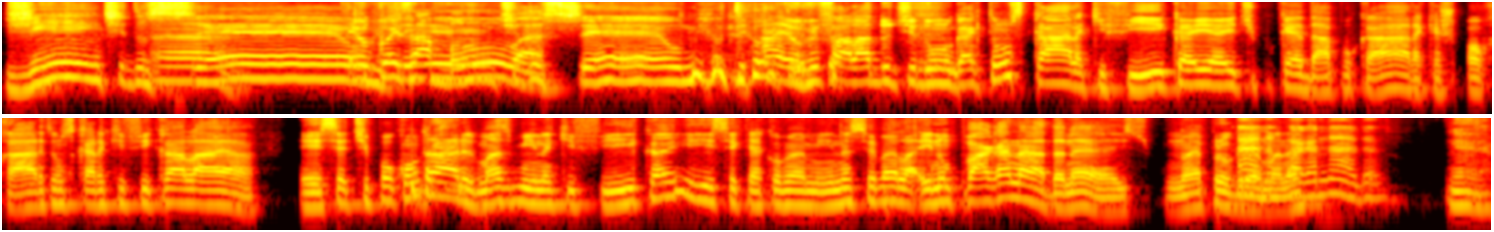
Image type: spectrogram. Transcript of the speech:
Gente do céu. Tem coisa gente boa. do céu, meu Deus Ah, eu ouvi céu. falar do, de um lugar que tem uns caras que fica e aí, tipo, quer dar pro cara, quer chupar o cara. Tem uns caras que fica lá Esse é tipo ao contrário, umas minas que fica e você quer comer a mina, você vai lá. E não paga nada, né? Isso não é É, programa, não né? paga nada. É,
